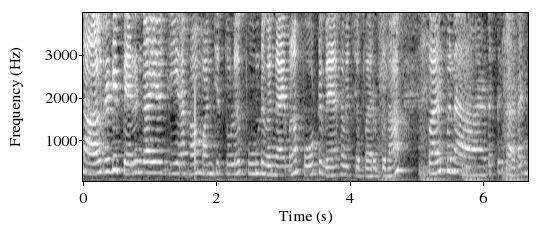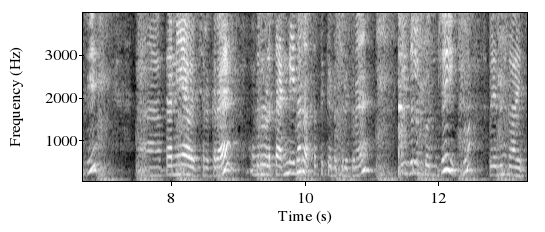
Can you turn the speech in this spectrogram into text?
நான் ஆல்ரெடி பெருங்காயம் ஜீரகம் மஞ்சத்தூள் பூண்டு வெங்காயமெல்லாம் போட்டு வேக வச்ச பருப்பு தான். பருப்பு நான் எடுத்து கடைஞ்சி தனியாக வச்சுருக்கிறேன். இதில் உள்ள தண்ணி தான் ரசத்துக்கு எடுத்துருக்குறேன். இதில் கொஞ்சம் இப்போ பெருங்காயம்.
